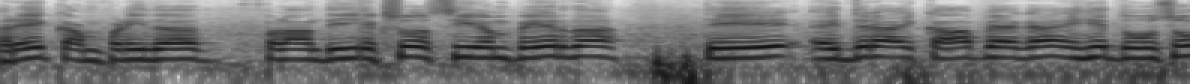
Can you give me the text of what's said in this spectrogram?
ਹਰੇਕ ਕੰਪਨੀ ਦਾ ਪਲਾਂ ਦੀ 180 ਐਂਪੀਅਰ ਦਾ ਤੇ ਇਧਰ ਇੱਕ ਆ ਪਿਆਗਾ ਇਹ 200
